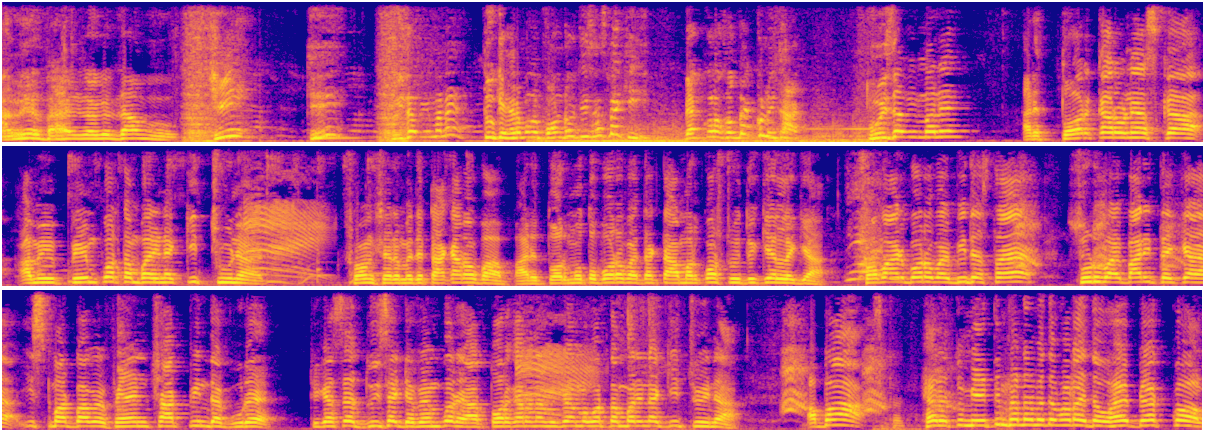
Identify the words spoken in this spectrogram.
আমি ভাইয়ের লগে যাব। কি? কি? তুই যাবি মানে? তুই কি হের মধ্যে বন্ধ দিছিস নাকি? ব্যাক করা সব ব্যাক করলি থাক। তুই যাবি মানে? আরে তোর কারণে আজকা আমি প্রেম করতাম পারি না কিচ্ছু না। সংসারের মধ্যে টাকার অভাব। আরে তোর মতো বড় ভাই থাকতে আমার কষ্ট হইতো কে লাগিয়া? সবাই বড় ভাই বিদেশ থাকে, ছোট ভাই বাড়ি থেকে স্মার্ট ভাবে প্যান্ট শার্ট পিন্দা ঘুরে, ঠিক আছে? দুই সাইডে প্রেম করে, আর তোর কারণে আমি প্রেম করতাম পারি না, কিচ্ছুই না। আব্বা হ্যাঁ তুমি এতিম খানার মধ্যে পাঠাই দাও হ্যাঁ ব্যাক কল।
